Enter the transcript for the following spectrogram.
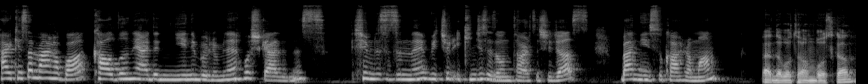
Herkese merhaba. Kaldığın yerden yeni bölümüne hoş geldiniz. Şimdi sizinle Witcher ikinci sezonu tartışacağız. Ben Nisu Kahraman. Ben de Batuhan Bozkan.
